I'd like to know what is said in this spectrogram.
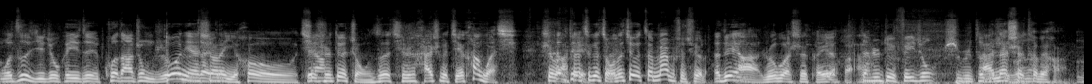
我自己就可以这扩大种植。多年生了以后，其实对种子其实还是个拮抗关系，是吧？对这个种子就再卖不出去了。啊，对呀。如果是可以的话，但是对非洲是不是特别？那是特别好，嗯，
